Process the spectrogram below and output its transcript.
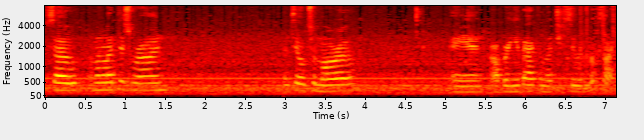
so I'm going to let this run until tomorrow. And I'll bring you back and let you see what it looks like.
